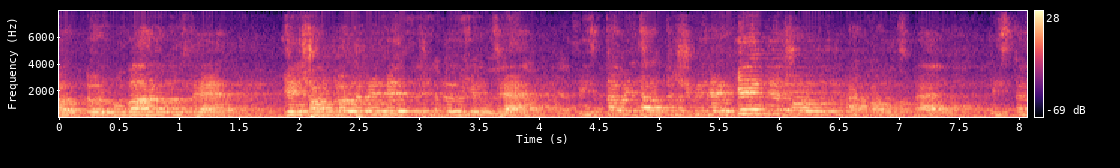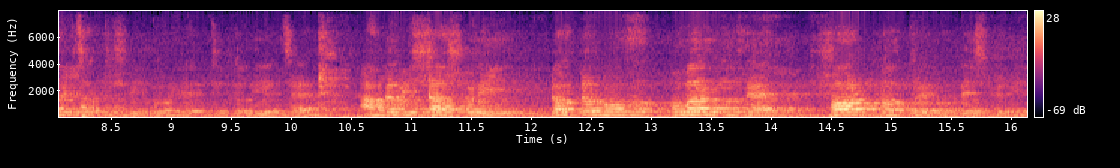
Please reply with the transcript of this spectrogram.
ডক্টর মুবারক হোসেন যে সংগঠনের নেতৃত্ব দিয়েছেন ইসলামী ছাত্র শিবিরের কেন্দ্রীয় সভাপতি থাকা অবস্থায় ইসলামী ছাত্র শিবির কর্মী নেতৃত্ব দিয়েছেন। আমরা বিশ্বাস করি ডক্টর মোবারক হোসেন সৎ দত্ত এবং দেশপ্রেমিক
